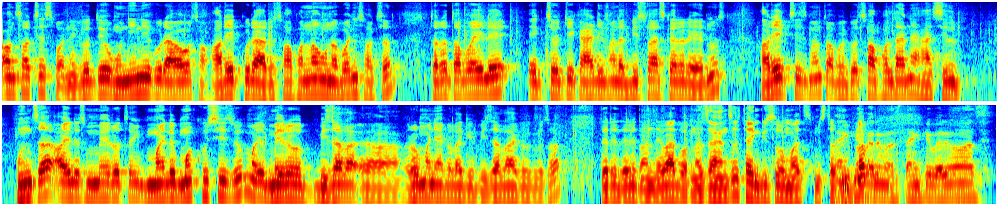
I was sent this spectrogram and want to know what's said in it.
अनसक्सेस भनेको त्यो हुने नै कुरा हो हरेक कुराहरू सफल नहुन पनि सक्छन्। तर तपाईँले एकचोटि कार्डीमालाई विश्वास गरेर हेर्नुहोस् हरेक चिजमा तपाईँको सफलता नै हासिल हुन्छ। अहिले मेरो चाहिँ मैले म खुसी छु। म मेरो भिजा ला रोमानियाको लागि भिजा लागेको छ। धेरै धेरै धन्यवाद भन्न चाहन्छु। Thank you so much mister thank you very much thank you very much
